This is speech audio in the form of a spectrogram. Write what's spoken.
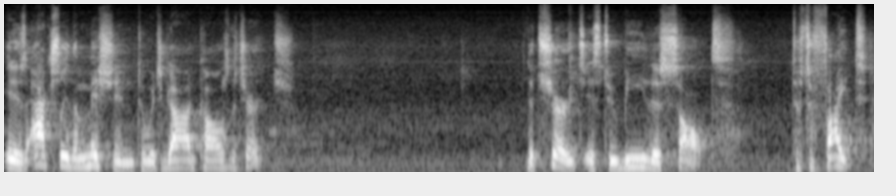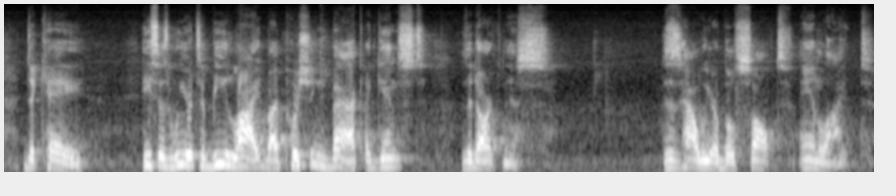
It is actually the mission to which God calls the church. The church is to be the salt, to, to fight decay. He says we are to be light by pushing back against the darkness. This is how we are both salt and light.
